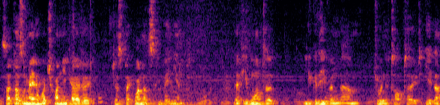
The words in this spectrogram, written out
So it doesn't matter which one you go to, just pick one that's convenient. If you wanted, you could even um, join the top two together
